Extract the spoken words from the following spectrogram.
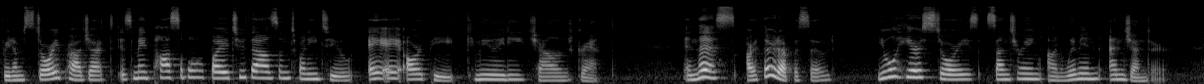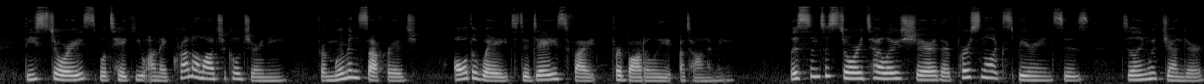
Freedom Story Project is made possible by a 2022 AARP Community Challenge Grant. In this, our third episode, you will hear stories centering on women and gender. These stories will take you on a chronological journey from women's suffrage all the way to today's fight for bodily autonomy. Listen to storytellers share their personal experiences dealing with gender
